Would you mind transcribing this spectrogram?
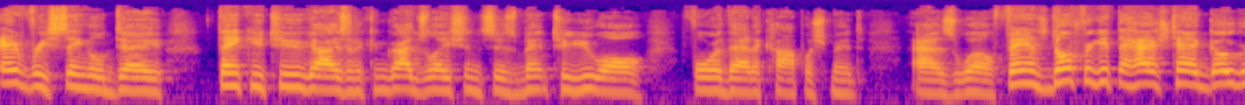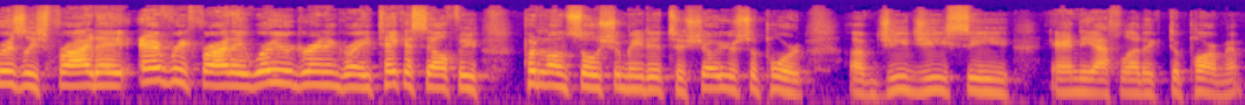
every single day. Thank you to you guys, and congratulations is meant to you all for that accomplishment as well. Fans, don't forget the hashtag Go Grizzlies Friday. Every Friday, wear your green and gray, take a selfie, put it on social media to show your support of GGC and the athletic department.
